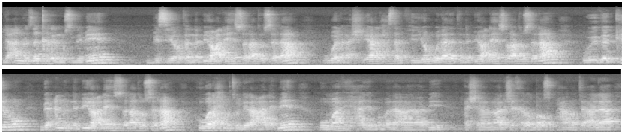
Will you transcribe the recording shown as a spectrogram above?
لأنه ذكر المسلمين بسيرة النبي عليه الصلاة والسلام والأشياء الحسن في يوم ولادة النبي عليه الصلاة والسلام ويذكرهم بأن النبي عليه الصلاة والسلام هو رحمة للعالمين وما في حاجة ممنع به ما شكر الله سبحانه وتعالى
